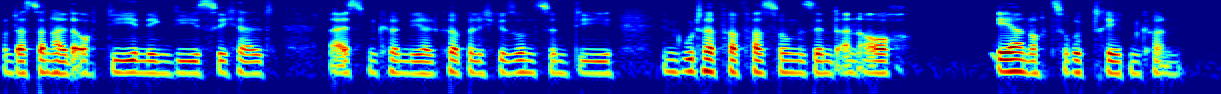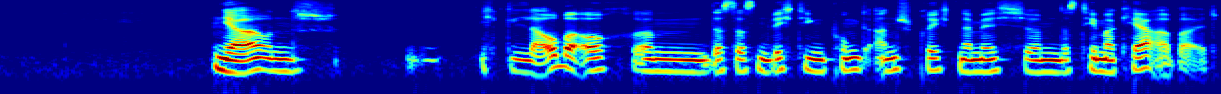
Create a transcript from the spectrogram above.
Und dass dann halt auch diejenigen, die es sich halt leisten können, die halt körperlich gesund sind, die in guter Verfassung sind, dann auch eher noch zurücktreten können. Ja, und ich glaube auch, ähm, dass das einen wichtigen Punkt anspricht, nämlich ähm, das Thema Care-Arbeit.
